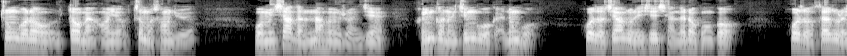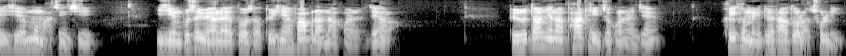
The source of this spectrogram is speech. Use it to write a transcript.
中国的盗版行业这么猖獗，我们下载的那份软件很可能经过改动过，或者加入了一些潜在的广告，或者塞入了一些木马信息，已经不是原来作者最先发布的那款软件了。比如当年的 Party 这款软件，黑客们对它做了处理，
